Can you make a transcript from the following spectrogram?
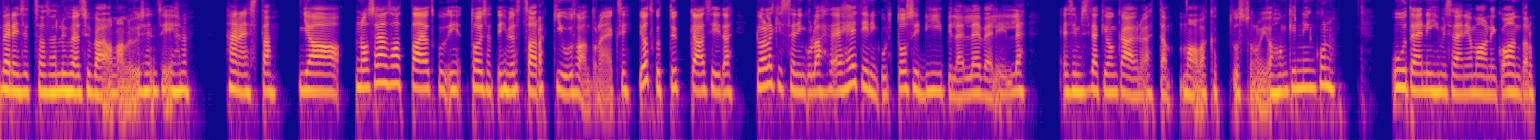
vedin sitten sellaisen lyhyen syvän analyysin siihen hänestä. Ja no sehän saattaa jotkut toiset ihmiset saada kiusaantuneeksi. Jotkut tykkää siitä, joillekin se niinku lähtee heti niinku tosi diipille levelille. Esimerkiksi sitäkin on käynyt, että mä oon vaikka tutustunut johonkin niinku uuteen ihmiseen ja mä oon niinku antanut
